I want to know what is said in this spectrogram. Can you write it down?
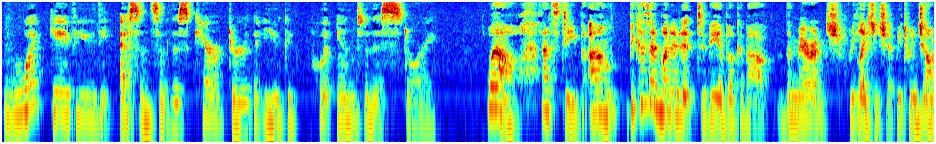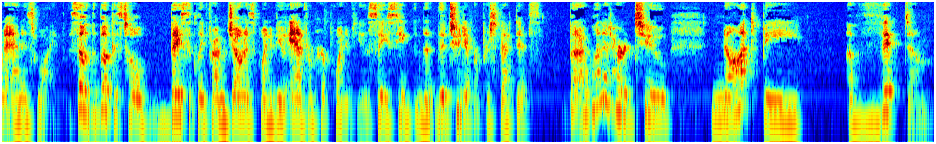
what gave you the essence of this character that you could put into this story? Wow, that's deep. Um, because I wanted it to be a book about the marriage relationship between Jonah and his wife. So the book is told basically from Jonah's point of view and from her point of view. So you see the, the two different perspectives. But I wanted her to not be a victim.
